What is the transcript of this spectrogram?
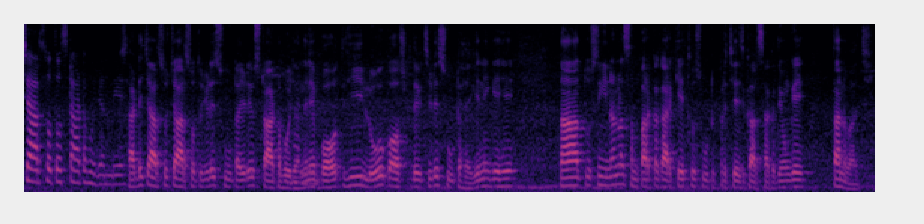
400 ਤੋਂ ਸਟਾਰਟ ਹੋ ਜਾਂਦੇ ਆ। 450 400 ਤੋਂ ਜਿਹੜੇ ਸੂਟ ਆ ਜਿਹੜੇ ਉਹ ਸਟਾਰਟ ਹੋ ਜਾਂਦੇ ਨੇ। ਬਹੁਤ ਹੀ ਲੋ ਕਾਸਟ ਦੇ ਵਿੱਚ ਜਿਹੜੇ ਸੂਟ ਹੈਗੇ ਨੇਗੇ ਇਹ। ਤਾਂ ਤੁਸੀਂ ਇਹਨਾਂ ਨਾਲ ਸੰਪਰਕ ਕਰਕੇ ਇੱਥੋਂ ਸੂਟ ਪਰਚੇਜ਼ ਕਰ ਸਕਦੇ ਹੋਗੇ। ਧੰਨਵਾਦ ਜੀ।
